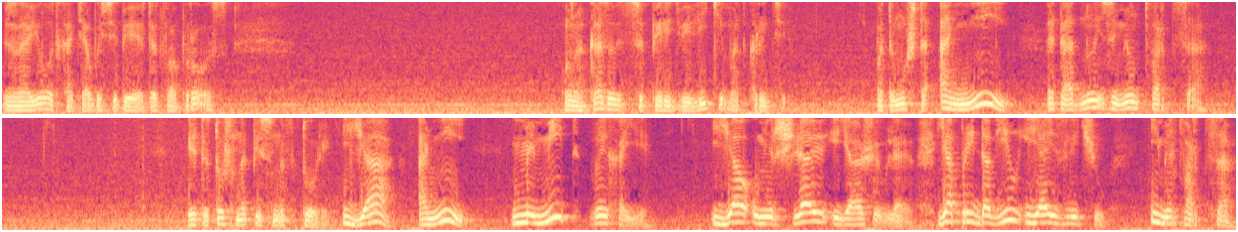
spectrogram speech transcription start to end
задает хотя бы себе этот вопрос – он оказывается перед великим открытием. Потому что они – это одно из имен Творца. И это то, что написано в Торе. Я, они, мемит вейхае. Я умерщвляю и я оживляю. Я придавил и я излечу. Имя Творца.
